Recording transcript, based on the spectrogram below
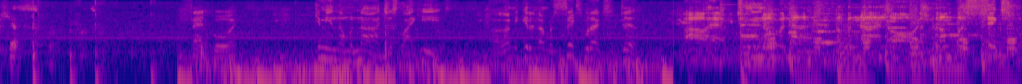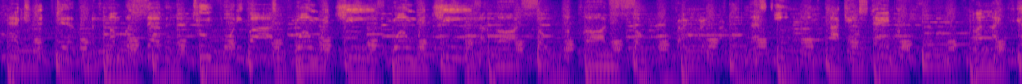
Сейчас. Fat boy. Give me a number nine, just like his. Uh, let me get a number six with extra dip. I'll have two number number nine large, number six with extra dip, a number seven, two forty-five, one with cheese, one with cheese, a large soap, a large soap. Let's eat. I can't stand cold. Unlike you,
